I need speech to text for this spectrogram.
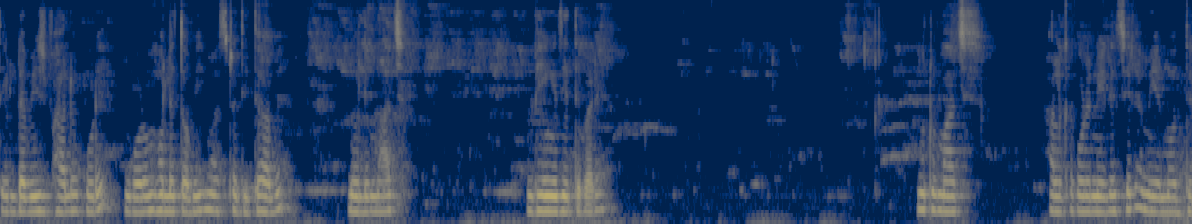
তেলটা বেশ ভালো করে গরম হলে তবেই মাছটা দিতে হবে, নইলে মাছ ভেঙে যেতে পারে। দুটো মাছ হালকা করে নেড়ে চেড়ে আমি এর মধ্যে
